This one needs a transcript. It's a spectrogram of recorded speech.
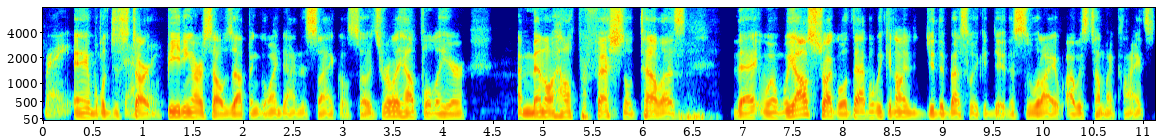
Right. And we'll just exactly. start beating ourselves up and going down the cycle. So it's really helpful to hear a mental health professional tell us that when we all struggle with that, but we can only do the best we could do. This is what I, I always tell my clients.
